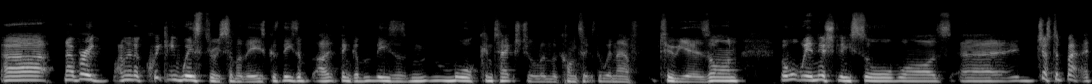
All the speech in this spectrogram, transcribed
Uh, now, very, I'm going to quickly whiz through some of these because these are, I think, these are more contextual in the context that we're now two years on. But what we initially saw was uh, just about a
